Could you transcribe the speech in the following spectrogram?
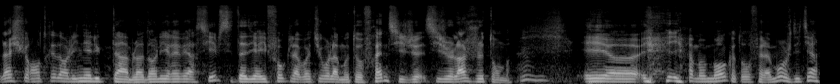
là, je suis rentré dans l'inéluctable, hein, dans l'irréversible. C'est-à-dire, il faut que la voiture ou la moto freine. Si je, si je lâche, je tombe. Et euh, il y a un moment, quand on fait l'amour, je dis, tiens,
